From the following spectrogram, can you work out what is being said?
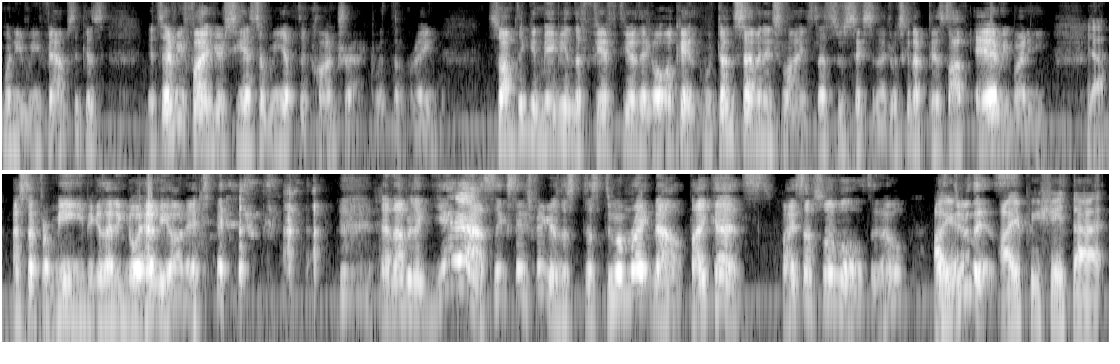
when he revamps it, because it's every five years he has to re up the contract with them, right? So I'm thinking maybe in the fifth year they go, okay, we've done seven inch lines, let's do six inch. It's gonna piss off everybody. Yeah. Except for me because I didn't go heavy on it. and I'll be like, yeah, six inch figures. Let's let's do them right now. Thigh cuts, bicep swivels. You know, let's I- do this. I appreciate that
